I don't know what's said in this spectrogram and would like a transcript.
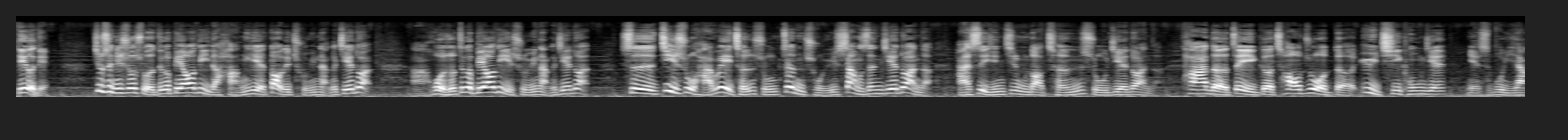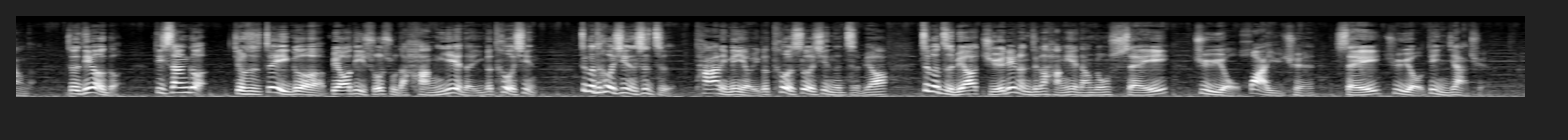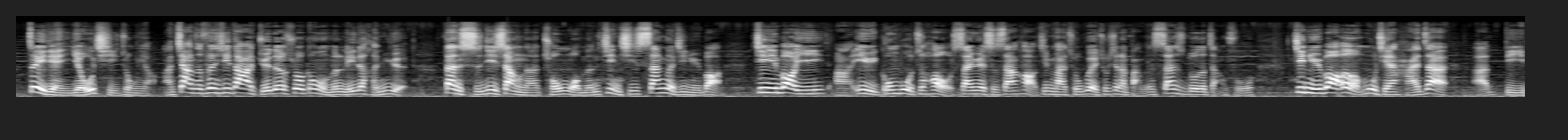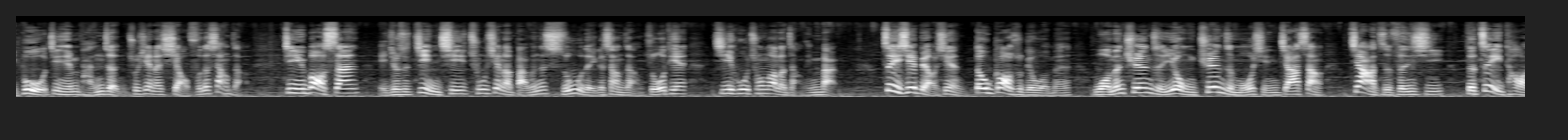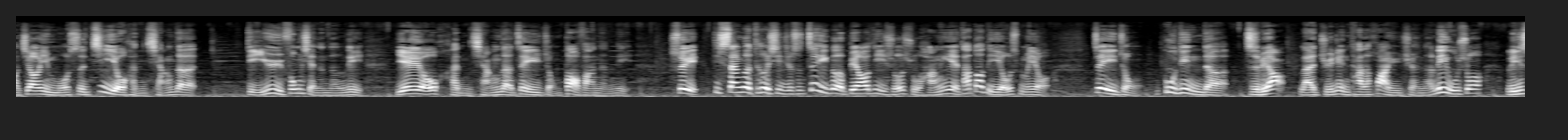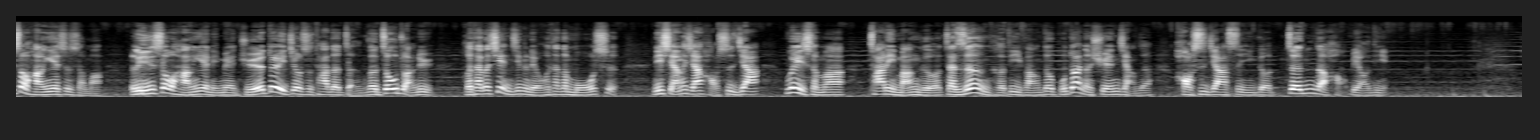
第二点就是你所属的这个标的的行业到底处于哪个阶段啊？或者说这个标的属于哪个阶段？是技术还未成熟，正处于上升阶段的，还是已经进入到成熟阶段的？它的这个操作的预期空间也是不一样的。这是第二个，第三个。就是这一个标的所属的行业的一个特性，这个特性是指它里面有一个特色性的指标，这个指标决定了你这个行业当中谁具有话语权，谁具有定价权，这一点尤其重要。啊！价值分析大家觉得说跟我们离得很远，但实际上呢，从我们近期三个金鱼报，金鱼报一啊一公布之后，三月十三号金牌橱柜出现了百分之三十多的涨幅，金鱼报二目前还在。啊，底部进行盘整，出现了小幅的上涨。金鱼报三，也就是近期出现了百分之十五的一个上涨，昨天几乎冲到了涨停板。这些表现都告诉给我们，我们圈子用圈子模型加上价值分析的这一套交易模式，既有很强的抵御风险的能力，也有很强的这一种爆发能力。所以第三个特性就是这个标的所属行业，它到底有什么有？这一种固定的指标来决定它的话语权的，例如说零售行业是什么？零售行业里面绝对就是它的整个周转率和它的现金流和它的模式。你想一想，好世家为什么查理芒格在任何地方都不断的宣讲着好世家是一个真的好标的？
